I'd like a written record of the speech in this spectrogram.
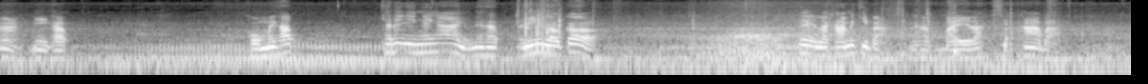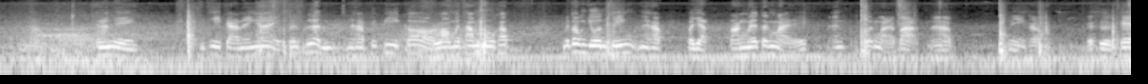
อ่านี่ครับ คมไหมครับ แค่นั้นเองง่าย ๆนะครับ อันนี้เราก็แค่ราคาไม่กี่บาทนะครับ ใบละ 15 บาท นะครับแค่นั้นเองวิธีการง่ายๆเพื่อนๆนะครับ พี่ๆก็ลองไปทำดูครับ ไม่ต้องโยนทิ้งนะครับ ประหยัดตังค์ได้ตั้งหลายตั้งหลายบาทนะครับ นี่ครับ ก็คือแค่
